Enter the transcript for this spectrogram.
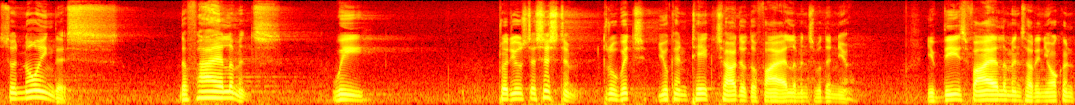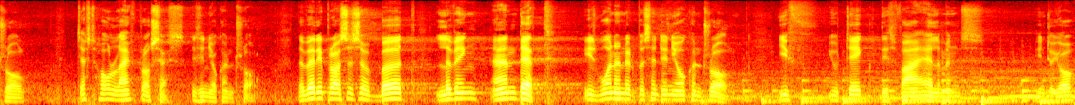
So knowing this, the five elements, we produced a system through which you can take charge of the five elements within you. If these five elements are in your control, just whole life process is in your control. The very process of birth, living and death is one hundred percent in your control. If you take these five elements into your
